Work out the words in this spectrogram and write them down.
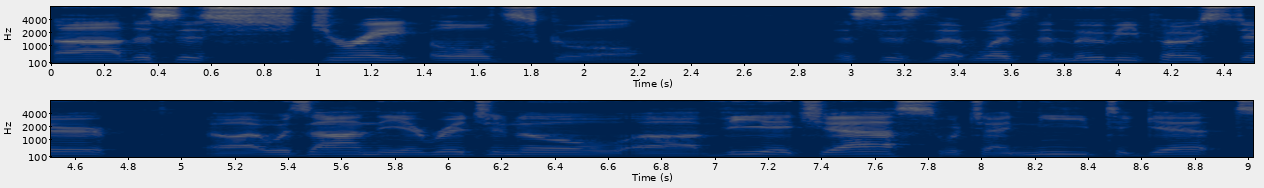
Uh, this is straight old school. This is the was the movie poster. Uh, it was on the original uh, VHS, which I need to get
